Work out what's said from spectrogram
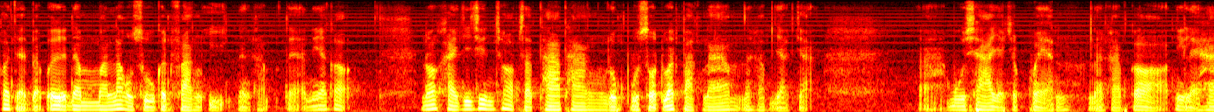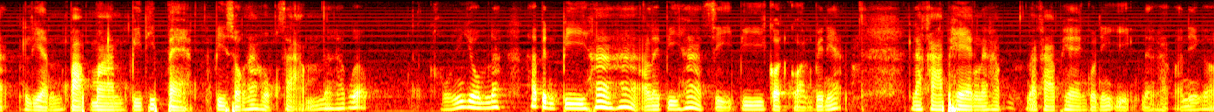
ก็จะแบบเออนำมาเล่าสู่กันฟังอีกนะครับ แต่อันเนี้ยก็เนาะใครที่ชื่นชอบศรัทธาทางหลวงปู่สดวัดปากน้ำนะครับ อยากจะบูชาอยากจะแขวนนะครับ ก็นี่แหละฮะเหรียญปราบมารปีที่ 8 ปี 2563 นะครับก็ ของนิยมนะ ถ้าเป็นปี 55 อะไรปี 54 ปีก่อนๆไปเนี้ย ราคาแพงนะครับ ราคาแพงกว่านี้อีกนะครับ อันนี้ก็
